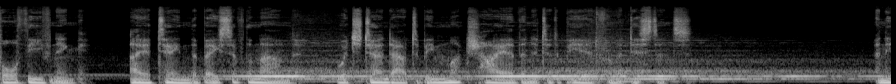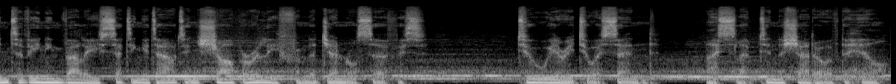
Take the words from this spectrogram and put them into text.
Fourth evening, I attained the base of the mound, which turned out to be much higher than it had appeared from a distance. An intervening valley setting it out in sharper relief from the general surface. Too weary to ascend, I slept in the shadow of the hill.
